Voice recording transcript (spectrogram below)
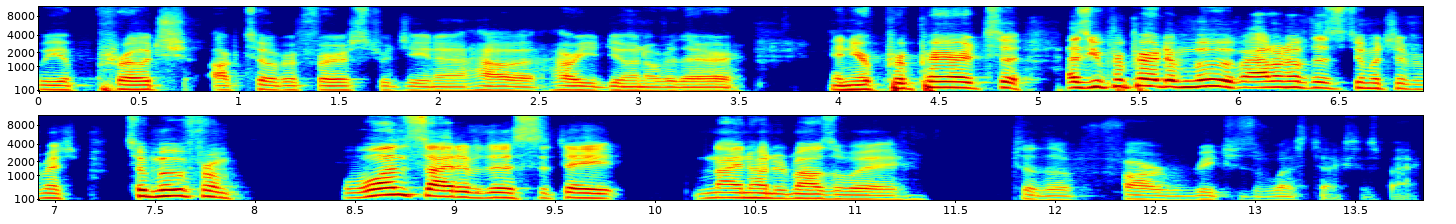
We approach October 1st, Regina. How, how are you doing over there? And you're prepared to, as you prepare to move, I don't know if this is too much information, to move from one side of this state 900 miles away to the far reaches of West Texas back.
